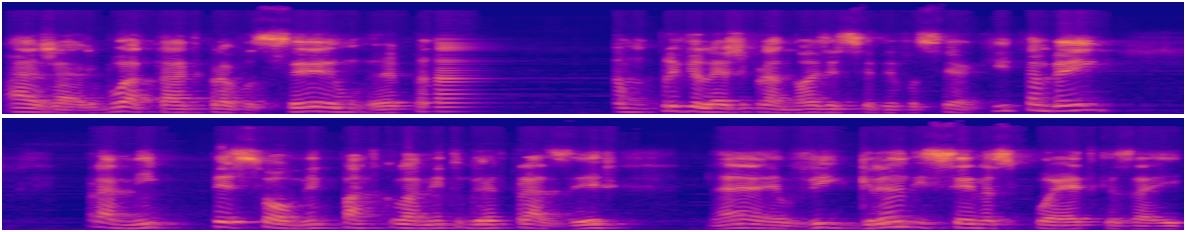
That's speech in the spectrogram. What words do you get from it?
Ah, Jair, boa tarde para você. É um privilégio para nós receber você aqui também para mim, pessoalmente, particularmente, um grande prazer. Né? Eu vi grandes cenas poéticas aí,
